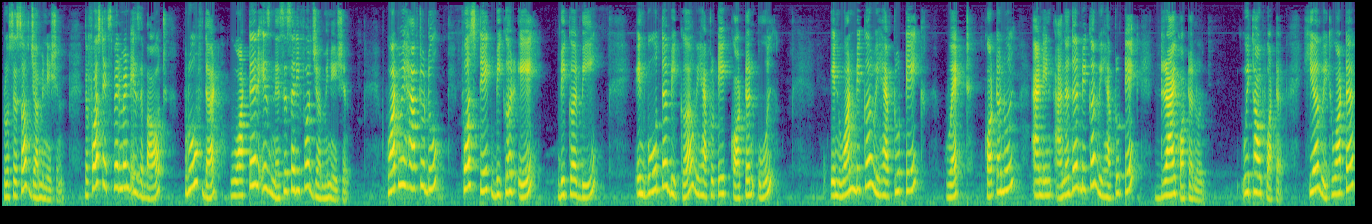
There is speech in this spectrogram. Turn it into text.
process of germination. The first experiment is about proof that water is necessary for germination. What we have to do? First take beaker A beaker B. In both the beaker, we have to take cotton wool. In one beaker, we have to take wet cotton wool and in another beaker, we have to take dry cotton wool without water. Here with water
